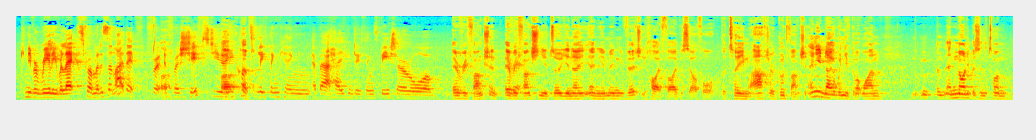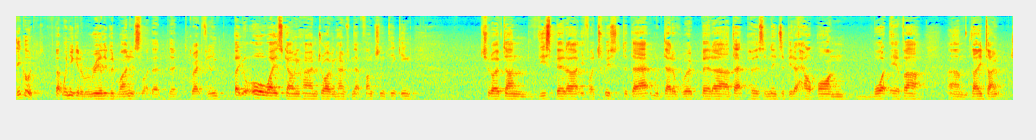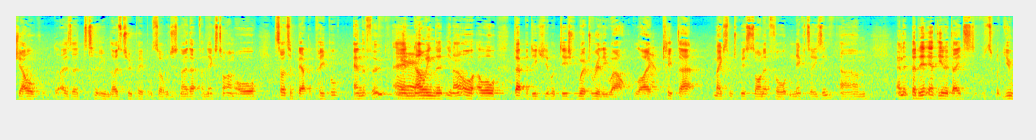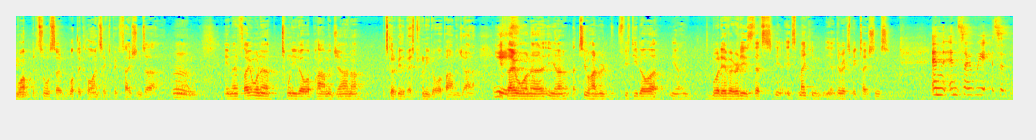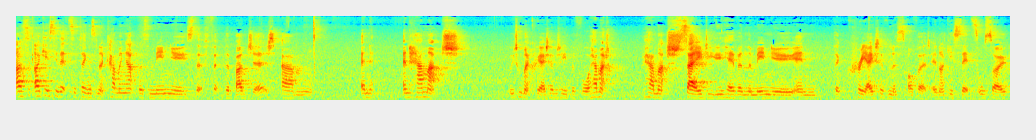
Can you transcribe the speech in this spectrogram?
can never really relax from it. Is it like that for, Oh. for chefs? Do you Oh, are you oh, constantly thinking about how you can do things better or Every function, every Yeah. function you do, you know, and you I mean you virtually high five yourself or the team after a good function, and you know when you've got one, and ninety percent of the time they're good. But when you get a really good one, it's like that, that great feeling. But you're always going home, driving home from that function, thinking, should I have done this better? If I twisted that, would that have worked better? That person needs a bit of help on whatever. Um, they don't gel as a team, those two people, so we'll just know that for next time. Or so it's about the people and the food, and Yeah. knowing that you know, or, or that particular dish worked really well. Like Yeah. keep that, make some twists on it for next season. Um, and it, but at the end of the day, it's, it's what you want, but it's also what the client's expectations are. Um, you know, if they want a twenty dollar parmigiana, it's got to be the best twenty dollar parmigiana. If they want a you know a two hundred fifty dollar you know whatever it is, that's you know, it's making you know, their expectations. And and so we so I, I guess yeah, that's the thing, isn't it? Coming up with menus that fit the budget, um, and and how much we talked about creativity before. How much how much say do you have in the menu and the creativeness of it? And I guess that's also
